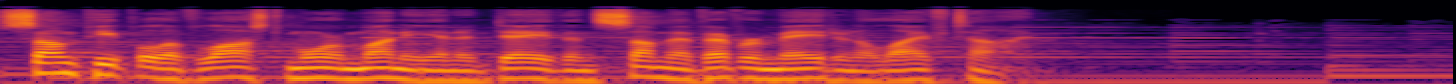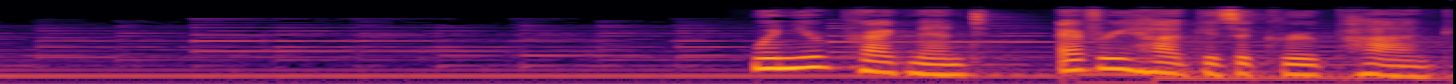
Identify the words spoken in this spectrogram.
Some people have lost more money in a day than some have ever made in a lifetime. When you're pregnant, every hug is a group hug.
